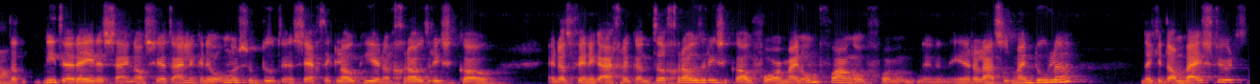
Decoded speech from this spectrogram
Ja. Dat moet niet een reden zijn. Als je uiteindelijk een heel onderzoek doet en zegt ik loop hier een groot risico en dat vind ik eigenlijk een te groot risico voor mijn omvang of voor, in relatie tot mijn doelen, dat je dan bijstuurt,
